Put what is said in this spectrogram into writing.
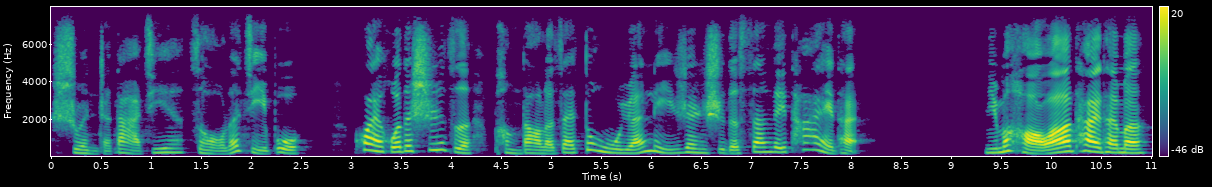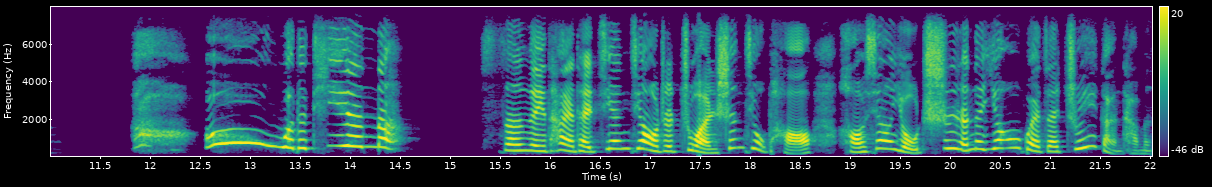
顺着大街走了几步，快活的狮子碰到了在动物园里认识的三位太太。“你们好啊，太太们！”哦，我的天哪！三位太太尖叫着转身就跑，好像有吃人的妖怪在追赶他们。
